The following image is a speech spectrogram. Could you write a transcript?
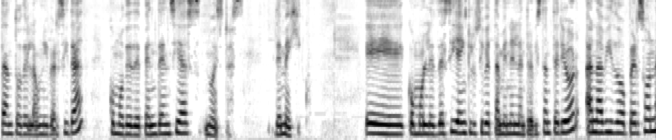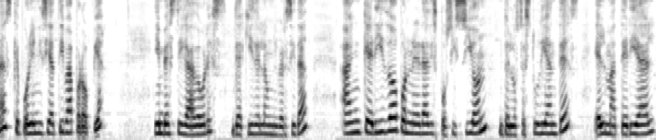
tanto de la universidad como de dependencias nuestras de México. Eh, como les decía, inclusive también en la entrevista anterior, han habido personas que por iniciativa propia, investigadores de aquí de la universidad, han querido poner a disposición de los estudiantes el material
